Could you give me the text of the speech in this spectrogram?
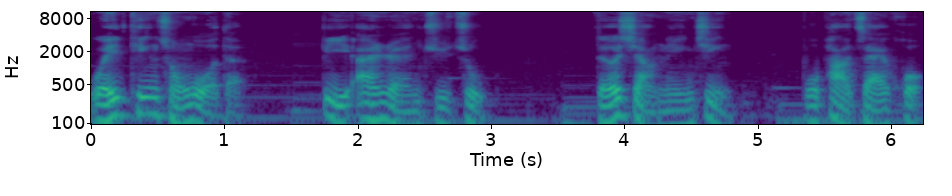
唯听从我的，必安然居住。得享宁静，不怕灾祸。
